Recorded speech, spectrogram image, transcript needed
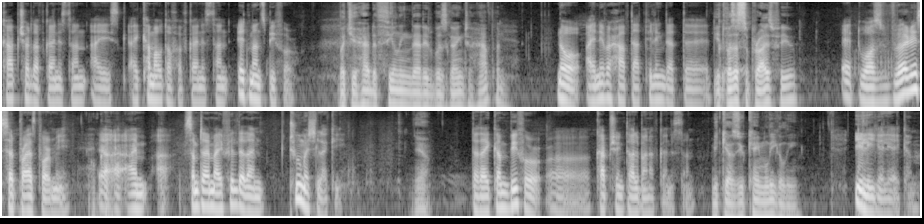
captured Afghanistan, I I come out of Afghanistan eight months before. But you had a feeling that it was going to happen. No, I never have that feeling that uh, it, It was a surprise for you? it was very surprised for me. Yeah, I, I'm. Uh, Sometimes I feel that I'm too much lucky Yeah. that I come before uh, capturing Taliban Afghanistan. Because you came legally. Illegally, I come.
